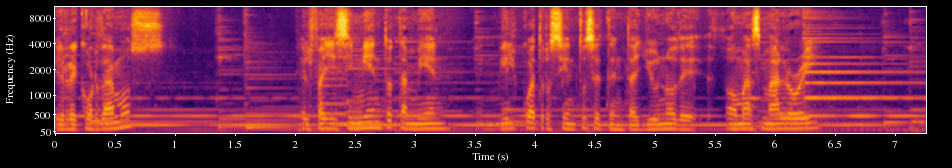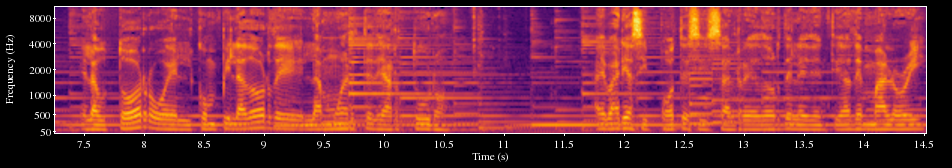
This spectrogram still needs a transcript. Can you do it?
Y recordamos el fallecimiento también 1471 de Thomas Mallory, el autor o el compilador de La muerte de Arturo. Hay varias hipótesis alrededor de la identidad de Mallory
